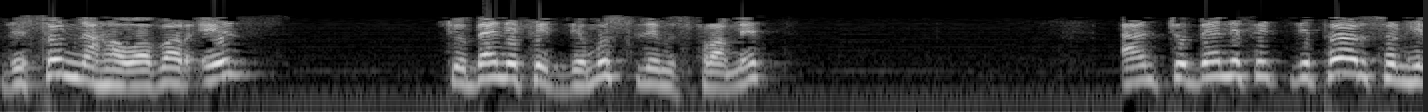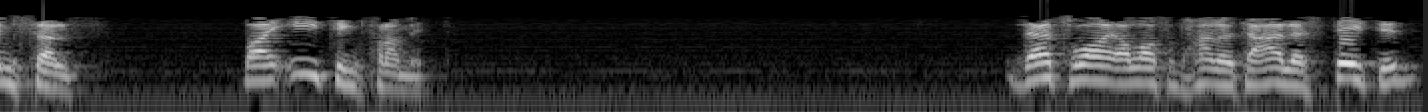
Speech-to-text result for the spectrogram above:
The Sunnah, however, is to benefit the Muslims from it and to benefit the person himself by eating from it. That's why Allah subhanahu wa ta'ala stated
